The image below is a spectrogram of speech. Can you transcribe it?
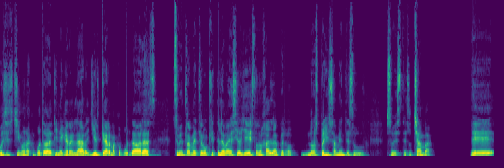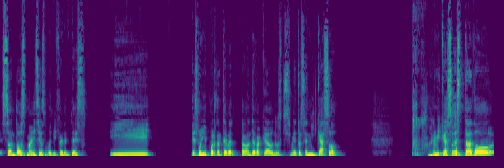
pues si se chinga una computadora tiene que arreglar y el que arma computadoras, eventualmente algún cliente le va a decir, oye, esto no jala, pero no es precisamente su, su, este, su chamba. Eh, son dos mindsets muy diferentes y es muy importante ver para dónde va cada uno de los crecimientos. En mi caso, en mi caso he estado,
